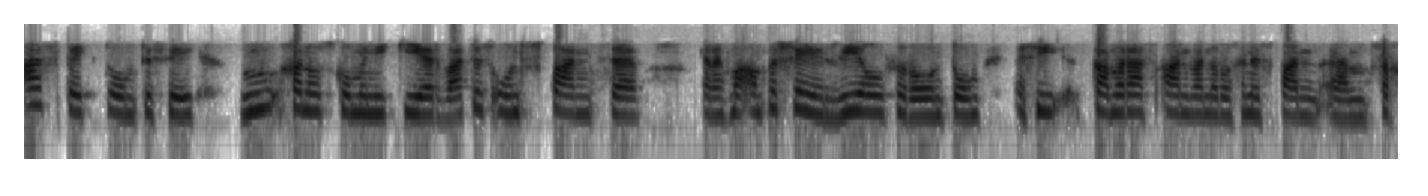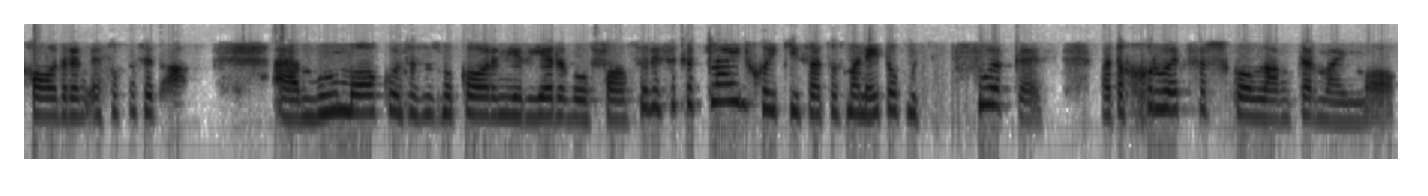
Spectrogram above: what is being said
aspekte om te sê hoe gaan ons kommunikeer? Wat is ons span se kan ek maar amper sê reëls rondom is die kameras aan wanneer ons in 'n span ehm um, vergadering is of is dit af. Ehm um, hoe maak ons as ons mekaar in die rede wil val? So dis 'n klein goedjies wat ons maar net op moet fokus wat 'n groot verskil lanktermyn maak.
